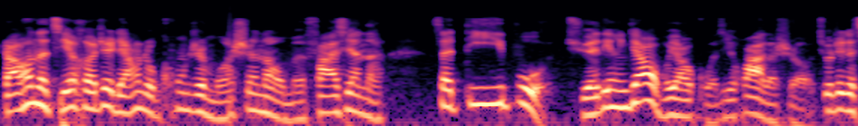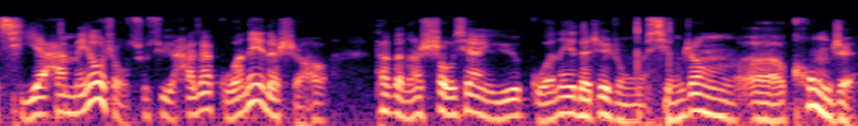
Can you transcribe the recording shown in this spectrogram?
然后呢，结合这两种控制模式呢，我们发现呢，在第一步决定要不要国际化的时候，就这个企业还没有走出去，还在国内的时候。他可能受限于国内的这种行政呃控制，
